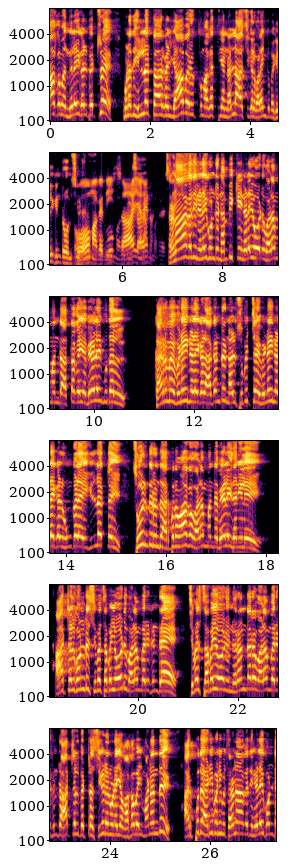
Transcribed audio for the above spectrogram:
ஆகம நிலைகள் பெற்று உனது இல்லத்தார்கள் யாவருக்கும் அகத்தியன் நல்ல ஆசிகள் வழங்கி மகிழ்கின்றோம் சரணாகதி நிலை கொண்டு நம்பிக்கை நிலையோடு வளம் வந்த அத்தகைய வேலை முதல் கர்ம வினை நிலைகள் அகன்று நல் சுபிச்ச வினை நிலைகள் உங்களை இல்லத்தை சூழ்ந்திருந்து அற்புதமாக வளம் வந்த வேலை தனிலே. ஆற்றல் கொண்டு சிவசபையோடு வளம் வருகின்ற சிவசபையோடு நிரந்தர வளம் வருகின்ற ஆற்றல் பெற்ற சீடனுடைய மகவை மணந்து அற்புத அடிபணிவு சரணாகதி நிலை கொண்ட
